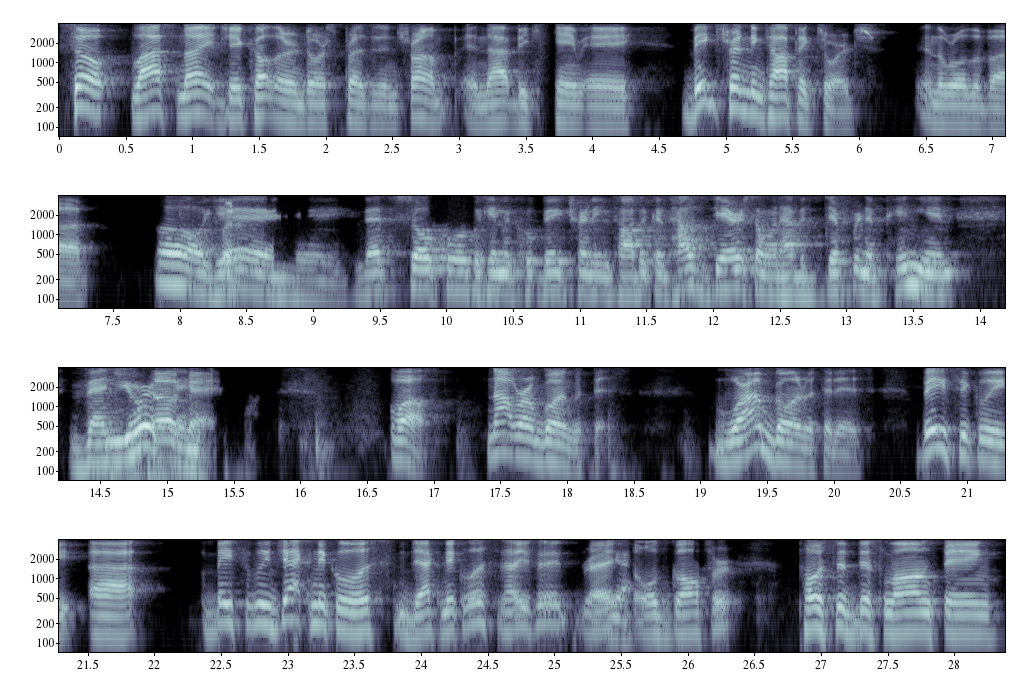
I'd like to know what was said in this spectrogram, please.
So last night, Jay Cutler endorsed President Trump, and that became a big trending topic, George, in the world of uh, Oh yeah, that's so cool. It became a big trending topic because how dare someone have a different opinion than your opinion? Okay. Well, not where I'm going with this. Where I'm going with it is basically, uh, basically Jack Nicklaus, Jack Nicklaus is how you say it, right? Yeah. The old golfer posted this long thing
